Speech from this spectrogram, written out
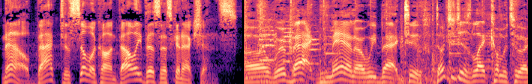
Now back to Silicon Valley Business Connections. Uh, we're back. Man, are we back too. Don't you just like coming to our,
